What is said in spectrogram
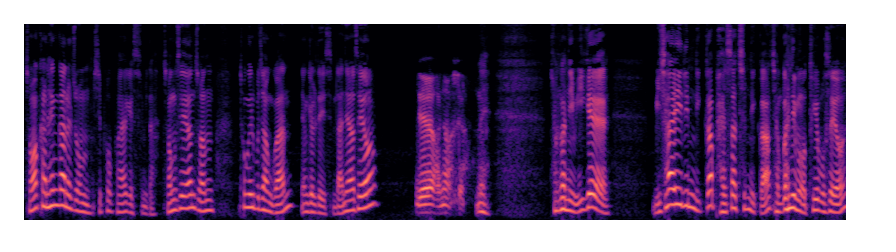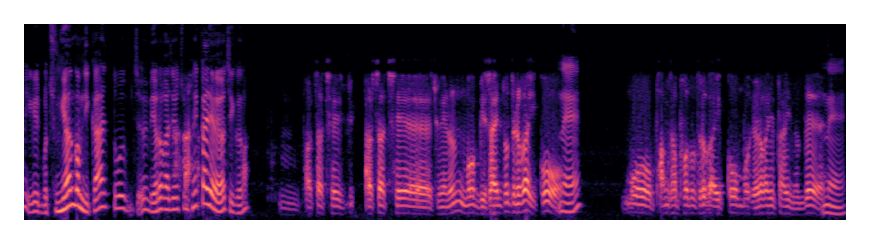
정확한 행간을 좀 짚어봐야겠습니다. 정세현 전 통일부 장관 연결돼 있습니다. 안녕하세요. 예, 안녕하세요. 네, 장관님 이게 미사일입니까 발사체입니까? 장관님은 어떻게 보세요? 이게 뭐 중요한 겁니까? 또 여러 가지가 좀 헷갈려요 지금. 음, 발사체 발사체 중에는 뭐 미사일도 들어가 있고, 네, 뭐 방사포도 들어가 있고, 뭐 여러 가지 다 있는데 네.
